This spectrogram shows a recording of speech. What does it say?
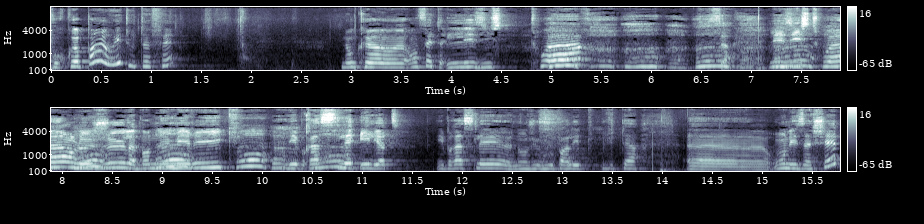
pourquoi pas, oui, tout à fait. Donc, euh, en fait, les histoires, ça. les histoires, le jeu, la bande numérique, les bracelets, Elliot, les bracelets euh, dont je vais vous parler plus tard, euh, on les achète.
